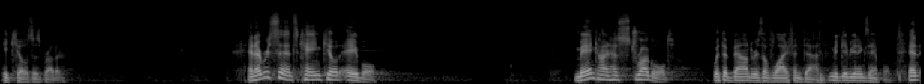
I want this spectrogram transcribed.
He kills his brother. And ever since Cain killed Abel, mankind has struggled with the boundaries of life and death. Let me give you an example. And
